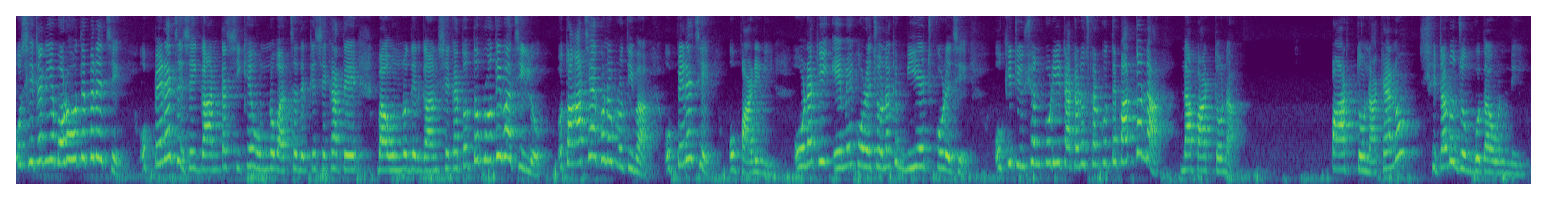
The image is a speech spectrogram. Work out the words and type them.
ও সেটা নিয়ে বড় হতে পেরেছে? ও পেরেছে সেই গানটা শিখে অন্য বাচ্চাদেরকে শেখাতে বা অন্যদের গান শেখাতে? তো প্রতিভা ছিল, ও তো আছে এখনও প্রতিভা। ও পেরেছে? ও পারেনি। ও নাকি এম এ করেছে ওনাকে নাকি বিএড করেছে। ও কি টিউশন পড়িয়ে টাকা রোজগার করতে পারতো না? না পারতো না। পারতো না। কেন? সেটারও যোগ্যতা ওর নেই।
